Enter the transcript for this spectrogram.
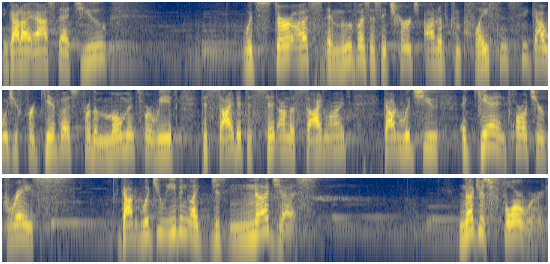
And God, I ask that you would stir us and move us as a church out of complacency. God, would you forgive us for the moments where we've decided to sit on the sidelines? God, would you again pour out your grace? God, would you even like just nudge us? Nudge us forward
